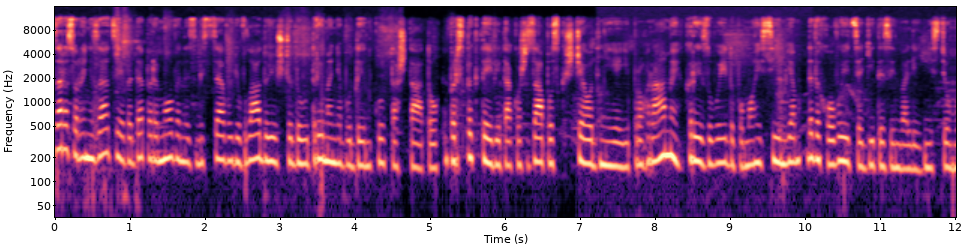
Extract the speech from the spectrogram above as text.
Зараз організація веде перемовини з місцевою владою щодо утримання будинку та штату. У перспективі також запуск ще однієї програми кризової допомоги сім'ям, де виховуються діти з інвалідністю.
